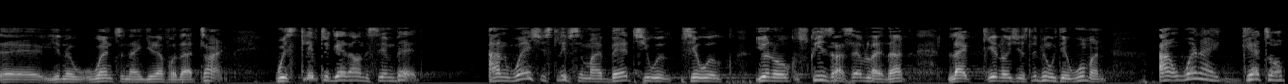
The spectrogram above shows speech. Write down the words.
uh, you know, went to Nigeria for that time. We sleep together on the same bed. And when she sleeps in my bed, she will, she will, you know, squeeze herself like that, like, you know, she's sleeping with a woman. And when I get up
